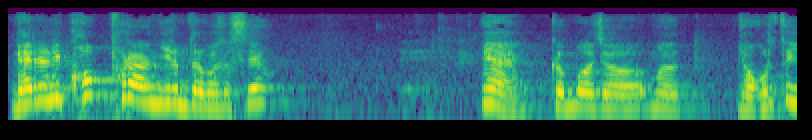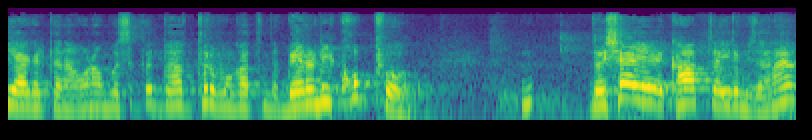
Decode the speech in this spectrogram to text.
메치니코프라는 이름 들어보셨어요? 예, 그 뭐저뭐 요구르트 이야기할 때 나오나 무슨 그 들어본 것 같은데 메치니코프 러시아의 과학자 이름이잖아요.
